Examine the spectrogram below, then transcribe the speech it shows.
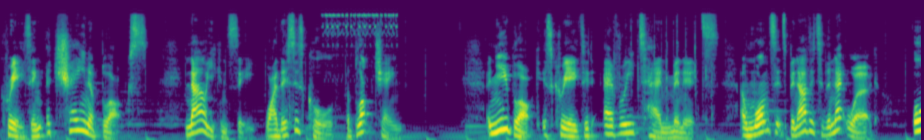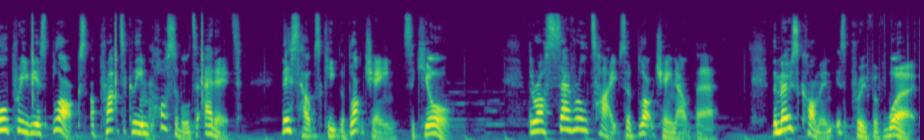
creating a chain of blocks. Now you can see why this is called the blockchain. A new block is created every 10 minutes, and once it's been added to the network, all previous blocks are practically impossible to edit. This helps keep the blockchain secure. There are several types of blockchain out there. The most common is proof of work,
